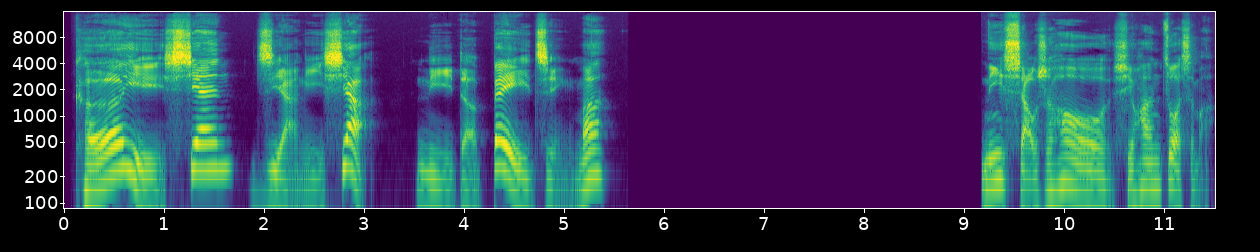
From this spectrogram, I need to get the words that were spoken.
可以先讲一下你的背景吗？你小时候喜欢做什么？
